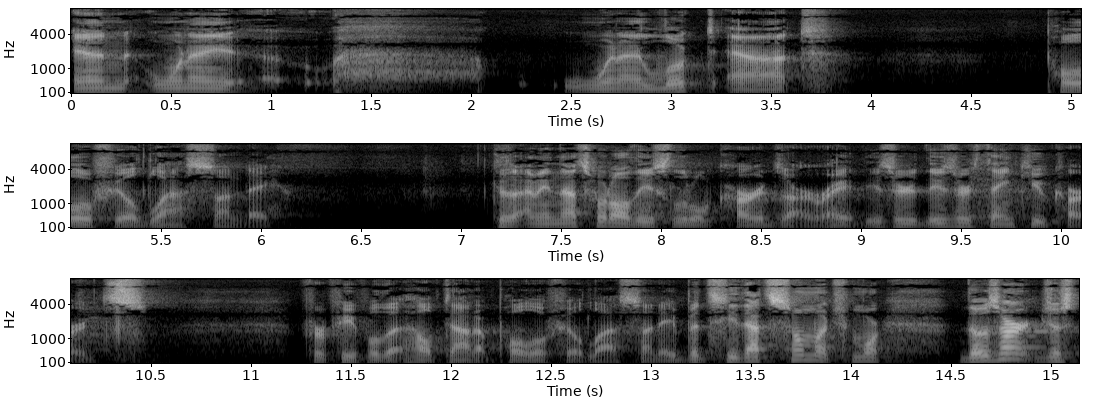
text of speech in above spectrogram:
And when I when I looked at Polo Field last Sunday, because I mean that's what all these little cards are, right? These are these are thank you cards for people that helped out at Polo Field last Sunday. But see, that's so much more. Those aren't just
